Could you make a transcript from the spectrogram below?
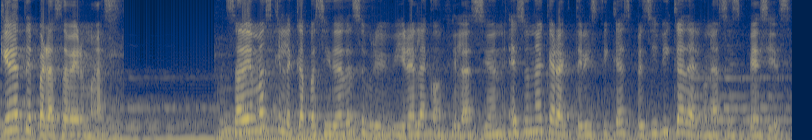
quédate para saber más. Sabemos que la capacidad de sobrevivir a la congelación es una característica específica de algunas especies.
